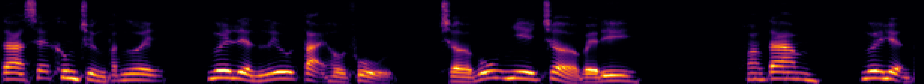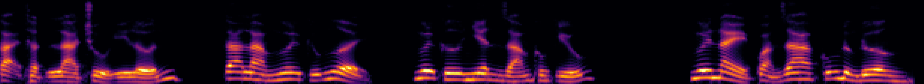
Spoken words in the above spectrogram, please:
ta sẽ không trừng phạt ngươi, ngươi liền lưu tại hầu phủ, chờ Vũ Nhi trở về đi. Hoàng Tam, ngươi hiện tại thật là chủ ý lớn, ta làm ngươi cứu người, ngươi cư nhiên dám không cứu. Ngươi này quản gia cũng đừng đương,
